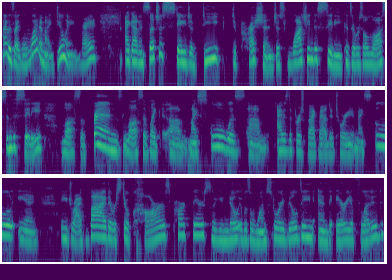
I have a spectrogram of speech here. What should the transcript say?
I was like, what am I doing? Right. I got in such a stage of deep depression just watching the city because there was a loss in the city, loss of friends, loss of like um, my school was, um, I was the first Black valedictorian in my school. And you drive by, there were still cars parked there. So you know it was a one story building and the area flooded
